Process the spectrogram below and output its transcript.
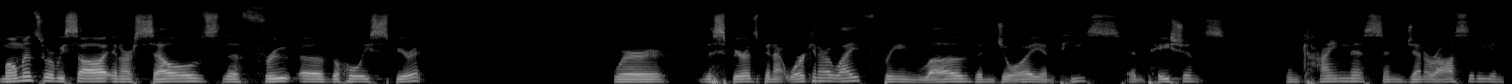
moments where we saw in ourselves the fruit of the Holy Spirit, where the Spirit's been at work in our life, bringing love and joy and peace and patience and kindness and generosity and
